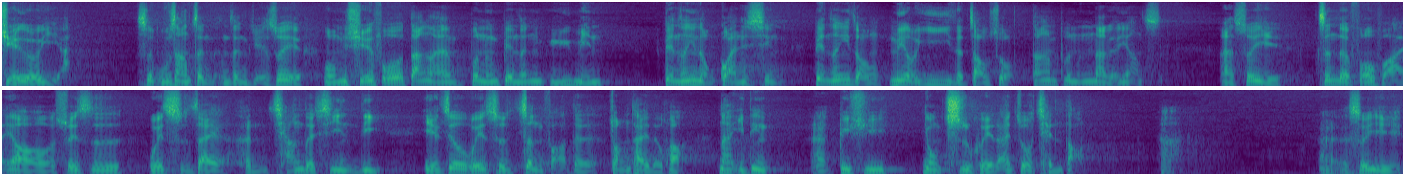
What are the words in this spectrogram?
觉而已啊。是无上正等正觉，所以我们学佛当然不能变成愚民，变成一种惯性，变成一种没有意义的造作，当然不能那个样子啊。所以真的佛法要随时维持在很强的吸引力，也就维持正法的状态的话，那一定呃必须用智慧来做前导啊。呃，所以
